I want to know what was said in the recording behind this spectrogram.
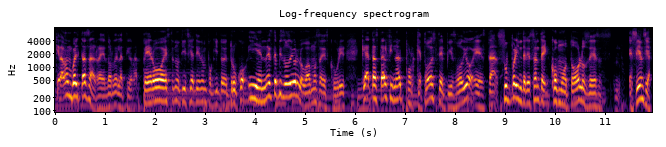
que daban vueltas alrededor de la Tierra. Pero esta noticia tiene un poquito de truco y en este episodio lo vamos a descubrir. Quédate hasta el final porque todo este episodio está súper interesante, como todos los de Ciencia.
